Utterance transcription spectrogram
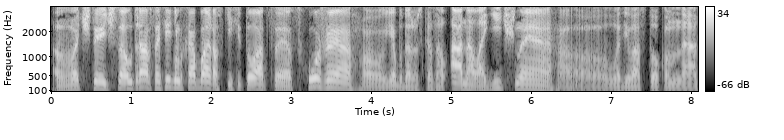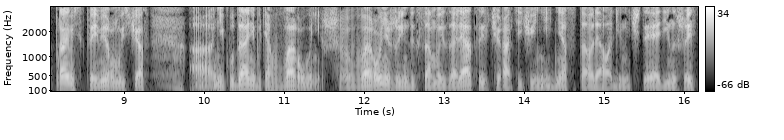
В 4 часа утра в соседнем Хабаровске ситуация схожая, э, я бы даже сказал аналогичная э, Владивостоком. Отправимся, к примеру, мы сейчас э, не куда-нибудь, а в Воронеж. В Воронеже индекс самоизоляции вчера в течение дня составлял 1,4, 1,6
